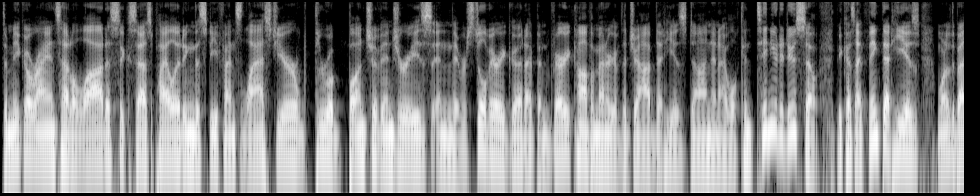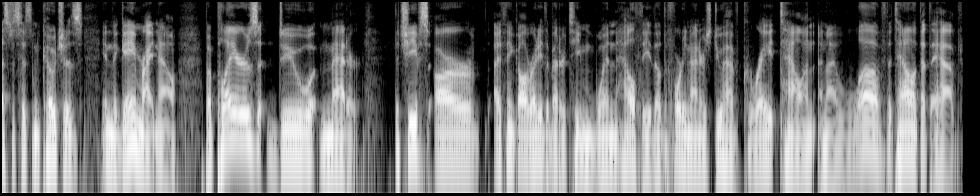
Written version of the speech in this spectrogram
DeMeco Ryans had a lot of success piloting this defense last year through a bunch of injuries, and they were still very good. I've been very complimentary of the job that he has done, and I will continue to do so because I think that he is one of the best assistant coaches in the game right now. But players do matter. The Chiefs are, I think, already the better team when healthy, though the 49ers do have great talent, and I love the talent that they have.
